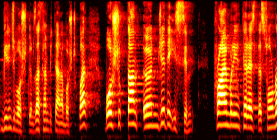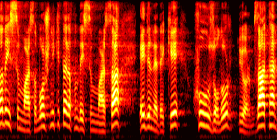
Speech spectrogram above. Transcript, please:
birinci boşluk diyorum zaten bir tane boşluk var. Boşluktan önce de isim, primary interest'te sonra da isim varsa, boşluğun iki tarafında isim varsa Edirne'deki whose olur diyorum. Zaten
